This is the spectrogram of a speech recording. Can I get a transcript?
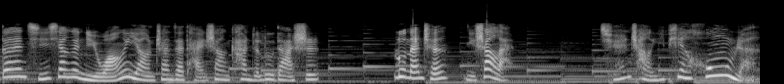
邓安琪像个女王一样站在台上，看着陆大师。陆南辰，你上来！全场一片轰然。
